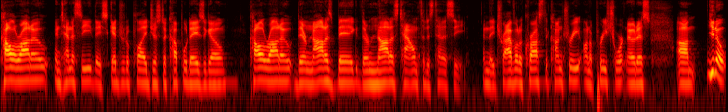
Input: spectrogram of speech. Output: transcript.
Colorado and Tennessee, they scheduled to play just a couple days ago. Colorado, they're not as big, they're not as talented as Tennessee. And they traveled across the country on a pretty short notice. Um, you know,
